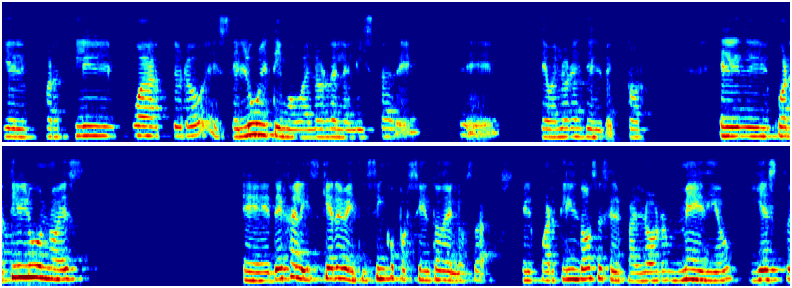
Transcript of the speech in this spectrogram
y el cuartil cuatro es el último valor de la lista de, valores del vector. El, cuartil 1 es, eh, deja a la izquierda el 25% de los datos. El cuartil 2 es el valor medio, y esto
